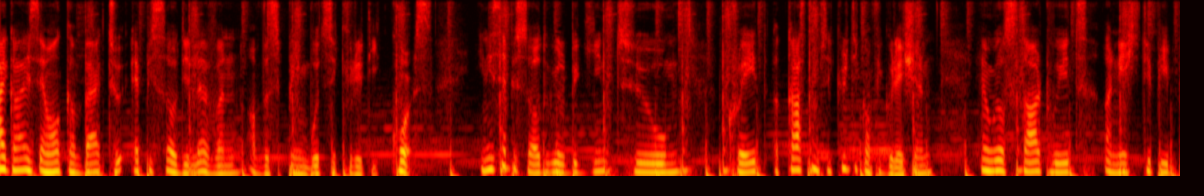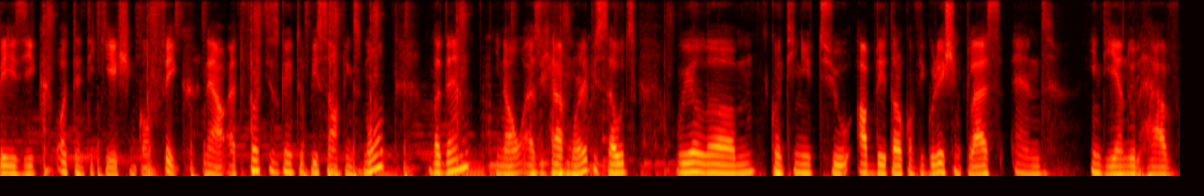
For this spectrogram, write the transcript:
Hi guys and welcome back to episode 11 of the Spring Boot security course. In this episode we'll begin to create a custom security configuration and we'll start with an HTTP basic authentication config. Now at first it's going to be something small but then you know as we have more episodes we'll um, continue to update our configuration class and in the end we'll have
